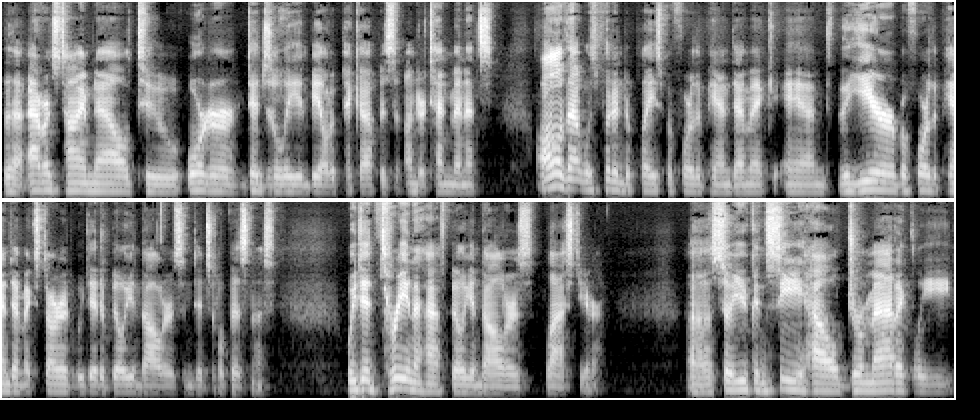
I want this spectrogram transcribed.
The average time now to order digitally and be able to pick up is under 10 minutes. All of that was put into place before the pandemic. And the year before the pandemic started, we did a billion dollars in digital business. We did three and a half billion dollars last year. Uh, so you can see how dramatically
